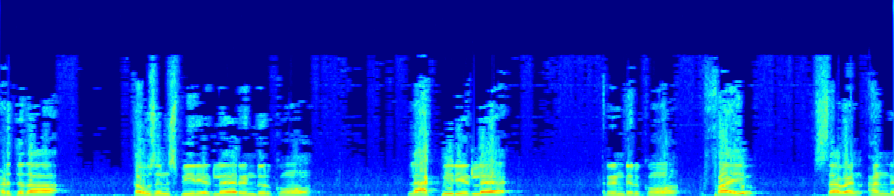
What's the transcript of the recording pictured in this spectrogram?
அடுத்ததா தௌசண்ட்ஸ் பீரியட்ல ரெண்டு இருக்கும். லேக் பீரியட்ல ரெண்டு இருக்கும். Five seven and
